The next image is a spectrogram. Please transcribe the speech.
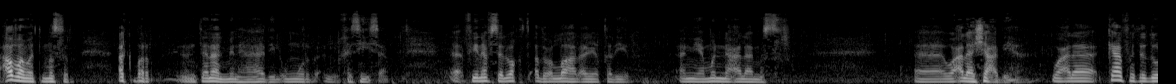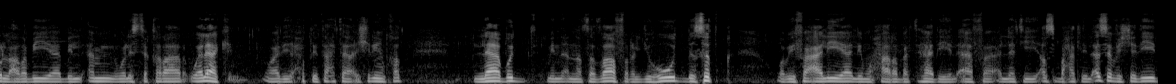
عظمة مصر. أكبر أن تنال منها هذه الأمور الخسيسة. في نفس الوقت أدعو الله العلي القدير أن يمن على مصر وعلى شعبها وعلى كافة الدول العربية بالأمن والاستقرار. ولكن وهذه حطي تحتها 20 خط لابد من أن نتضافر الجهود بصدق وبفعالية لمحاربة هذه الآفة التي أصبحت للأسف الشديد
